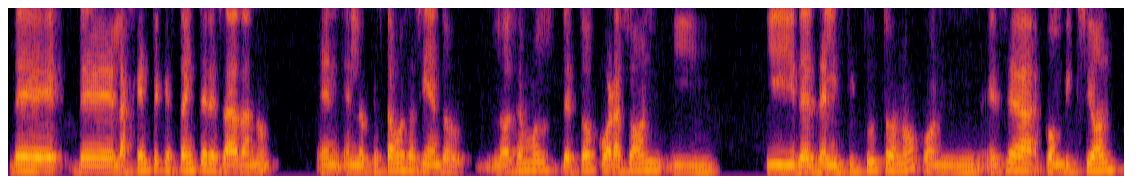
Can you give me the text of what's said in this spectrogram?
de, de la gente que está interesada, ¿no? En, en, lo que estamos haciendo. Lo hacemos de todo corazón y, y desde el instituto, ¿no? Con esa convicción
